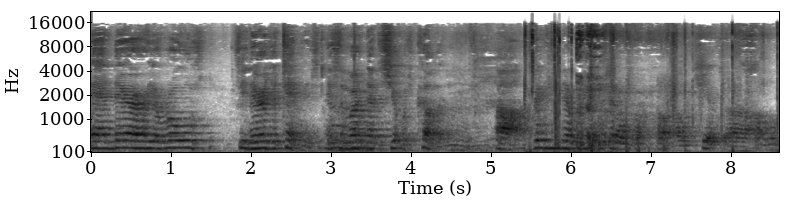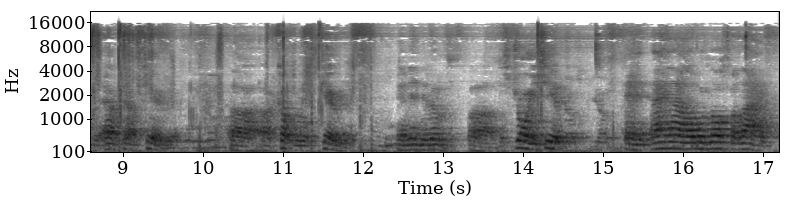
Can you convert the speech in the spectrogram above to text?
and there he arose. See, there is your tempest. It's the month that the ship was covered. Uh, you never at on, on, on ships, uh, on the aircraft carrier, uh, a couple of carriers, and then the little uh, destroyer ship. And I, I almost lost my life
